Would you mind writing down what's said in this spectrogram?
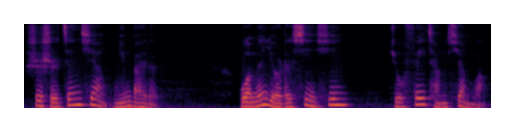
事实真相明白了，我们有了信心，就非常向往。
